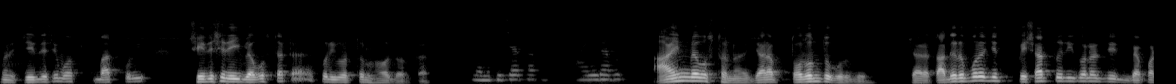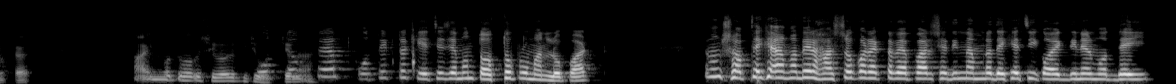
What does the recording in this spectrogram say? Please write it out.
মানে যে দেশে বস বাস করি সেই দেশের এই ব্যবস্থাটা পরিবর্তন হওয়া দরকার। মানে আইন ব্যবস্থা? নয় যারা তদন্ত করবে যারা তাদের উপরে যে প্রেশার তৈরি করার যে ব্যাপারটা আইনগতভাবে সেভাবে কিছু হচ্ছে না। প্রত্যেকটা প্রত্যেকটা কেচে যেমন তথ্য প্রমাণ লোপাট এবং সব থেকে আমাদের হাস্যকর একটা ব্যাপার সেদিন আমরা দেখেছি কয়েকদিনের মধ্যেই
